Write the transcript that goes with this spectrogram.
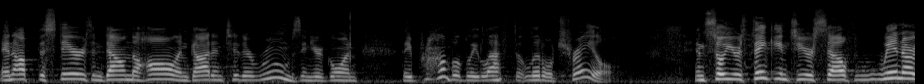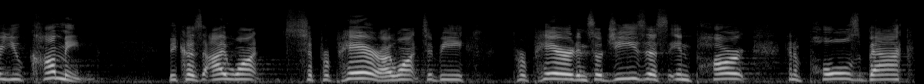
and up the stairs and down the hall and got into their rooms. And you're going, they probably left a little trail. And so you're thinking to yourself, when are you coming? Because I want to prepare, I want to be prepared. And so Jesus, in part, kind of pulls back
